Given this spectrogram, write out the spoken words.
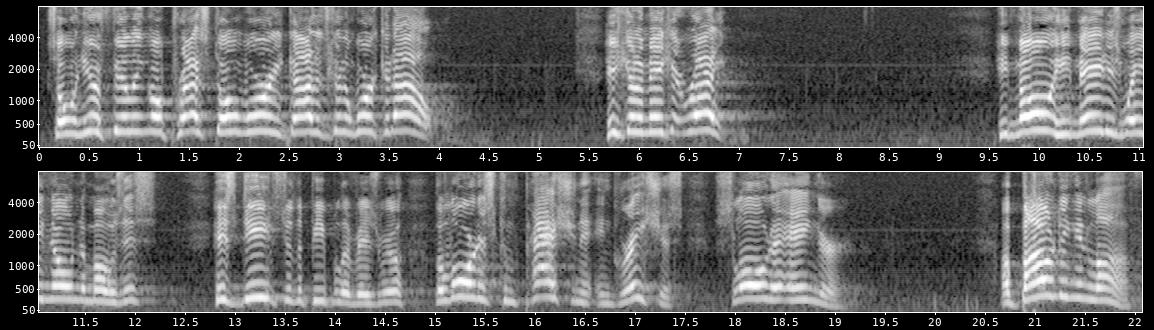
So when you're feeling oppressed, don't worry. God is going to work it out. He's going to make it right. He, mo- he made his way known to Moses, his deeds to the people of Israel. The Lord is compassionate and gracious, slow to anger, abounding in love.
